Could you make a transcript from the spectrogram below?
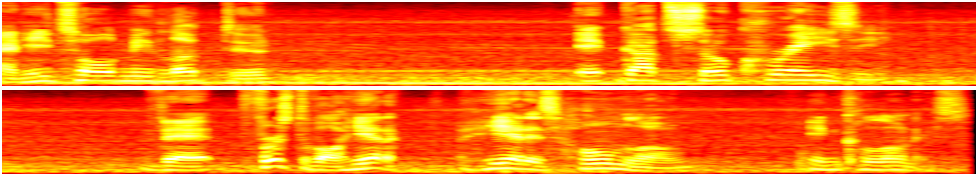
and he told me, look, dude, it got so crazy that, first of all, he had a he had his home loan in Colones.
